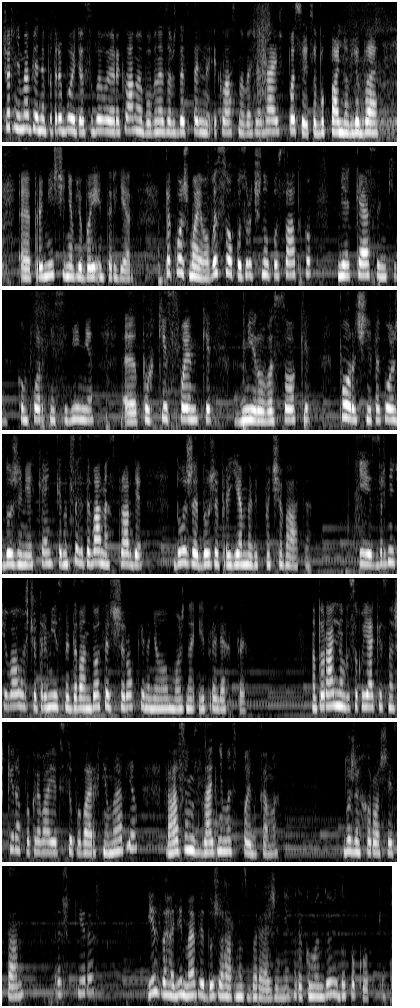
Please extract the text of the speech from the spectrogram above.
Чорні меблі не потребують особливої реклами, бо вони завжди стильно і класно виглядають, вписуються буквально в любе е, приміщення, в будь-який інтер'єр. Також маємо високу зручну посадку, м'якесенькі, комфортні сидіння, е, пухкі спинки, в міру високі. Поручні також дуже м'якенькі. На цих диванах справді дуже-дуже приємно відпочивати. І зверніть увагу, що тримісний диван досить широкий, на нього можна і прилягти. Натуральна високоякісна шкіра покриває всю поверхню меблів разом з задніми спинками. Дуже хороший стан е, шкіри. І взагалі меблі дуже гарно збережені. Рекомендую до покупки.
